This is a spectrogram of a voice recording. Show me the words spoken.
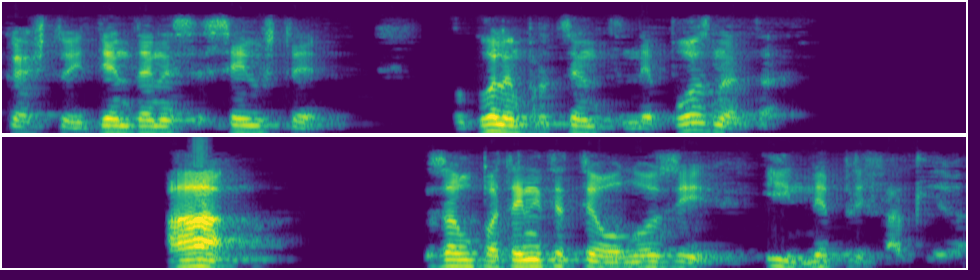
Така што и ден денес е се уште во голем процент непозната, а за упатените теолози и неприфатлива.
